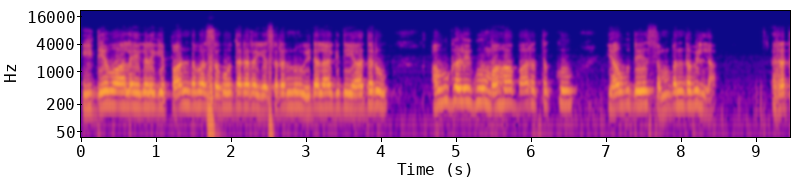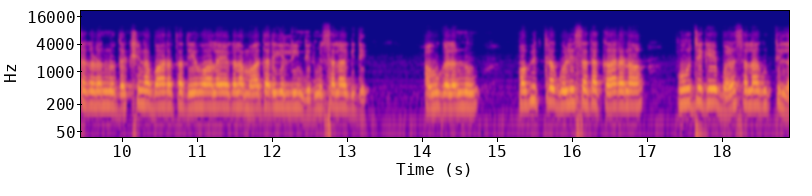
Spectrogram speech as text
ಈ ದೇವಾಲಯಗಳಿಗೆ ಪಾಂಡವ ಸಹೋದರರ ಹೆಸರನ್ನು ಇಡಲಾಗಿದೆಯಾದರೂ ಅವುಗಳಿಗೂ ಮಹಾಭಾರತಕ್ಕೂ ಯಾವುದೇ ಸಂಬಂಧವಿಲ್ಲ. ರಥಗಳನ್ನು ದಕ್ಷಿಣ ಭಾರತ ದೇವಾಲಯಗಳ ಮಾದರಿಯಲ್ಲಿ ನಿರ್ಮಿಸಲಾಗಿದೆ. ಅವುಗಳನ್ನು ಪವಿತ್ರಗೊಳಿಸದ ಕಾರಣ ಪೂಜೆಗೆ ಬಳಸಲಾಗುತ್ತಿಲ್ಲ.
